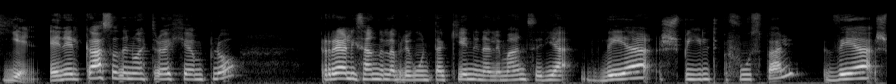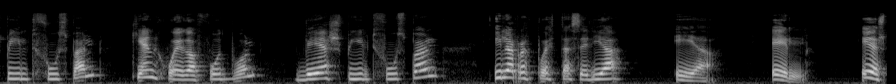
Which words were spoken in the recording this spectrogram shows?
quién. En el caso de nuestro ejemplo, realizando la pregunta quién en alemán sería Wer spielt Fußball? Wer spielt Fußball? ¿Quién juega fútbol? Wer spielt Fußball? Y la respuesta sería er, él. Er.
